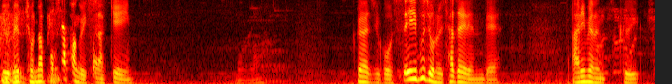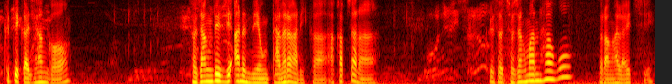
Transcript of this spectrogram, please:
그 맵 존나 복잡한 거 있잖아 게임. 그래가지고 세이브 존을 찾아야 되는데 아니면은 그 그때까지 한 거 저장되지 않은 내용 다 날아가니까 아깝잖아. 그래서 저장만 하고 너랑 할라 했지.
